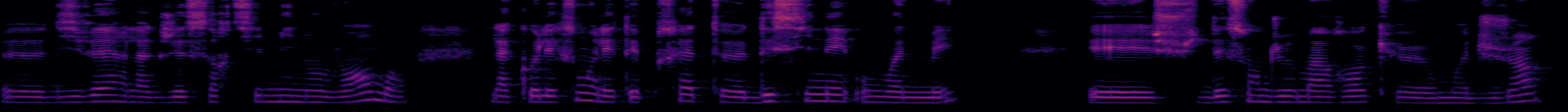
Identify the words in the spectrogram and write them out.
d'hiver là, que j'ai sortie mi-novembre, la collection elle était prête, dessinée au mois de mai. Et je suis descendue au Maroc au mois de juin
